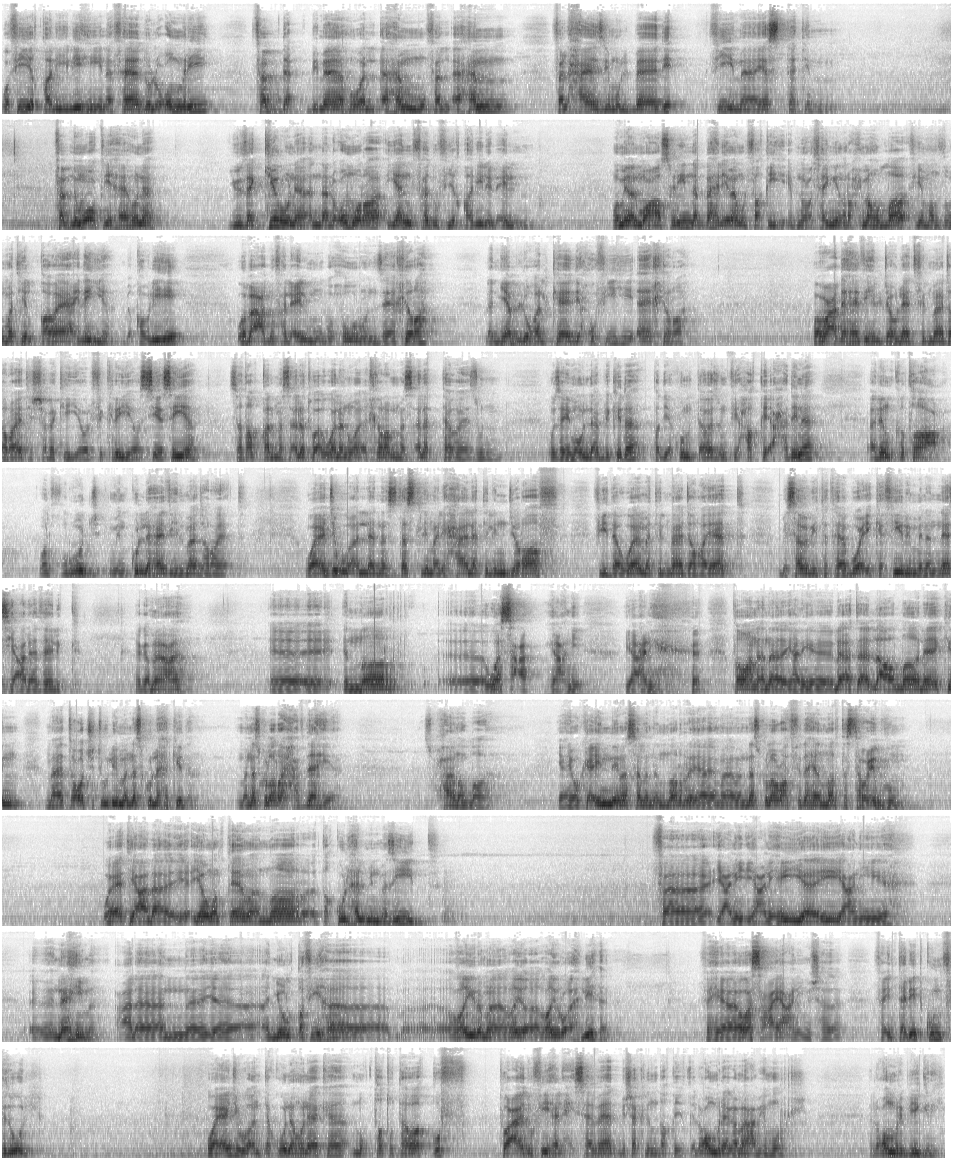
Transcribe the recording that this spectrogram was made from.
وفي قليله نفاد العمر فابدأ بما هو الأهم فالأهم فالحازم البادئ فيما يستتم. فابن معطي ها هنا يذكرنا أن العمر ينفد في قليل العلم. ومن المعاصرين نبه الإمام الفقيه ابن عثيمين رحمه الله في منظومته القواعدية بقوله وبعد فالعلم بحور زاخرة لن يبلغ الكادح فيه آخرة. وبعد هذه الجولات في المجريات الشبكية والفكرية والسياسية ستبقى المسألة أولا وآخرا مسألة توازن. وزي ما قلنا قبل كده قد يكون التوازن في حق أحدنا الانقطاع والخروج من كل هذه المجريات. ويجب ألا نستسلم لحالة الانجراف في دوامة الماجريات بسبب تتابع كثير من الناس على ذلك. يا جماعة النار آه، واسعة. يعني يعني طبعا أنا يعني لا أتألى على الله لكن ما تقعدش تقول لي ما الناس كلها كده. ما الناس كلها رايحة في داهية. سبحان الله. يعني وكأن مثلا النار الناس كلها راحت في داهية النار تستوعبهم. ويأتي على يوم القيامة النار تقول هل من مزيد. فيعني يعني هي إيه يعني نهمه على أن أن يلقى فيها غير ما غير, أهلها. فهي واسعة يعني مش هذا فانت ليه تكون في دول ويجب أن تكون هناك نقطة توقف تعاد فيها الحسابات بشكل دقيق. العمر يا جماعة بيمر. العمر بيجري.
